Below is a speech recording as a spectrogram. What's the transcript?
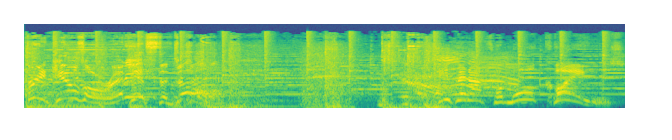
Three kills already? It's the double. Keep it up for more coins.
